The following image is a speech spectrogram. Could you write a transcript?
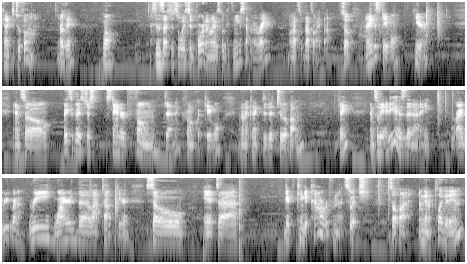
connect it to a phone line. Okay, well, since that's just a wasted port, I might as well get some use out of it, right? Well, that's what that's what I thought. So I made this cable here, and so basically it's just standard phone jack, phone quick cable, and then I connected it to a button. Okay, and so the idea is that I I re rewired the laptop here, so it uh, get can get powered from that switch. So if I I'm gonna plug it in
